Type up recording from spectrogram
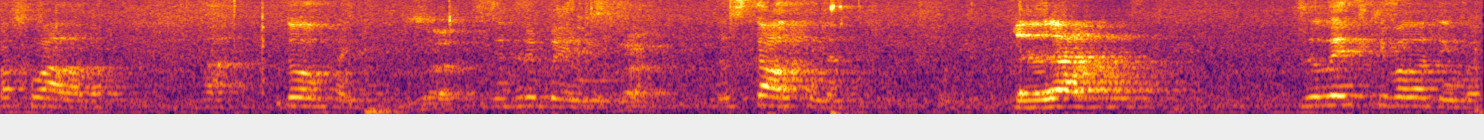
Бахвалова. Довгань. Загребельник. Доскалкіна. За. Зеленський Володимир.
